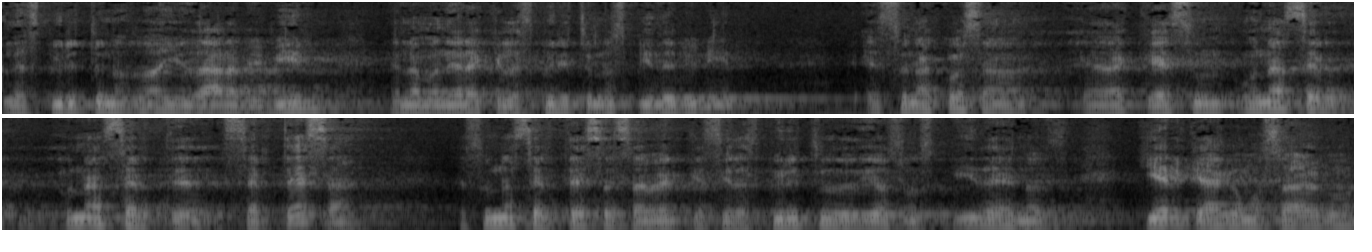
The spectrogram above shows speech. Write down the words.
El Espíritu nos va a ayudar a vivir en la manera que el Espíritu nos pide vivir es una cosa que es una, una certeza, es una certeza saber que si el Espíritu de Dios nos pide, nos quiere que hagamos algo,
